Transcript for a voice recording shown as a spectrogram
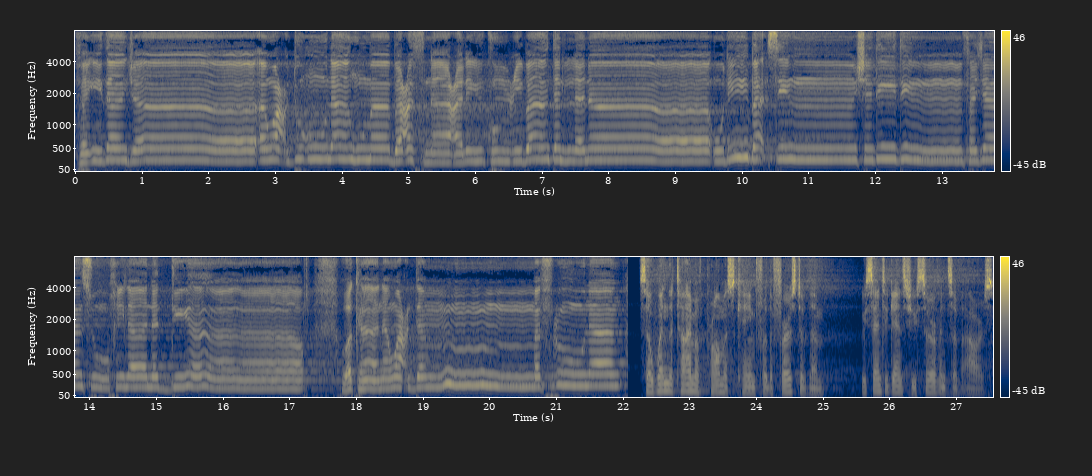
فإذا جاء وعد أولاهما بعثنا عليكم عبادا لنا أولي بأس شديد فجاسوا خلال الديار وكان وعدا مفعولا So when the time of promise came for the first of them, we sent against you servants of ours,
